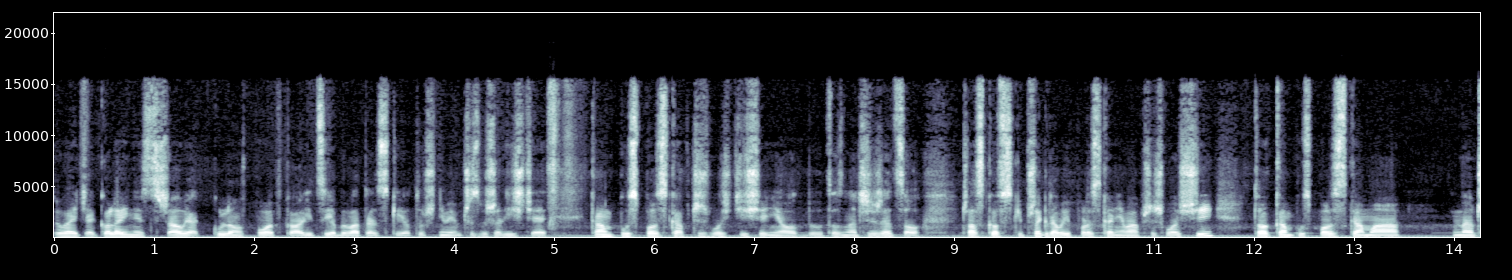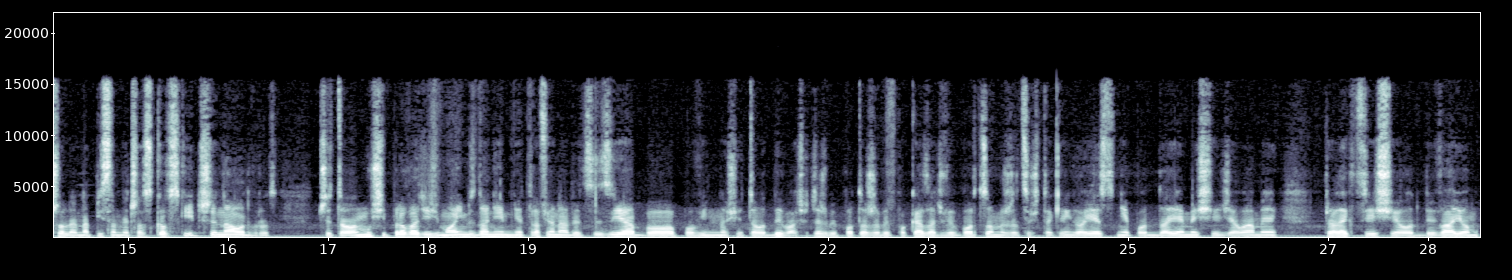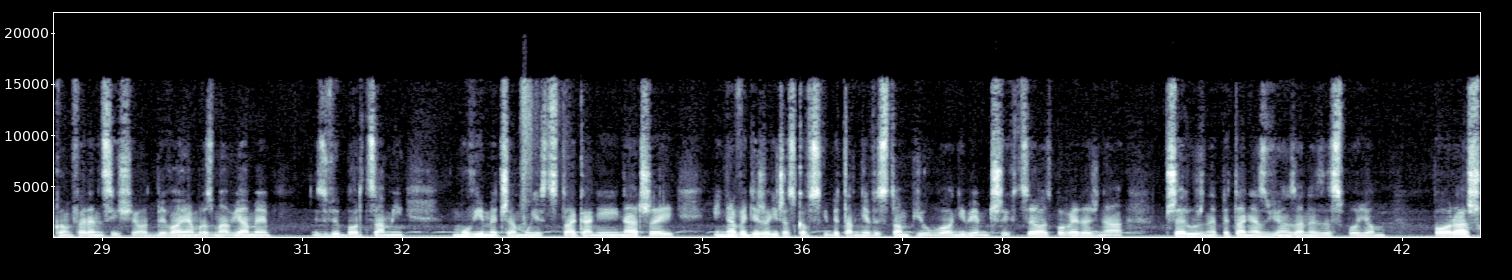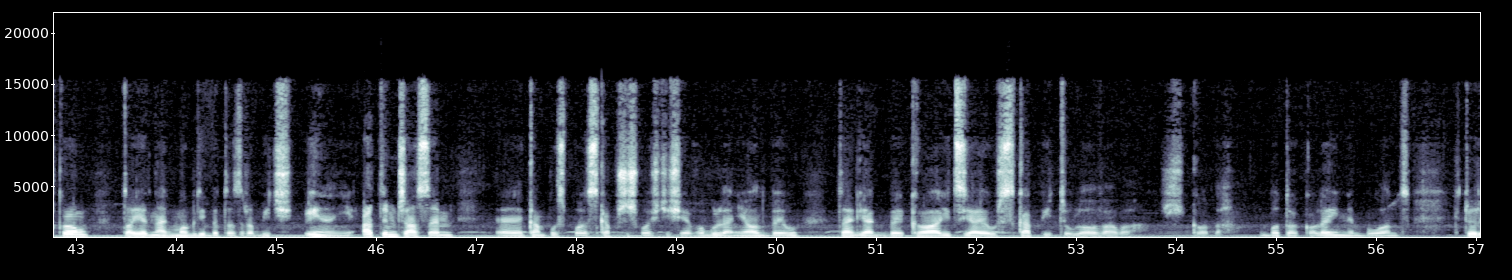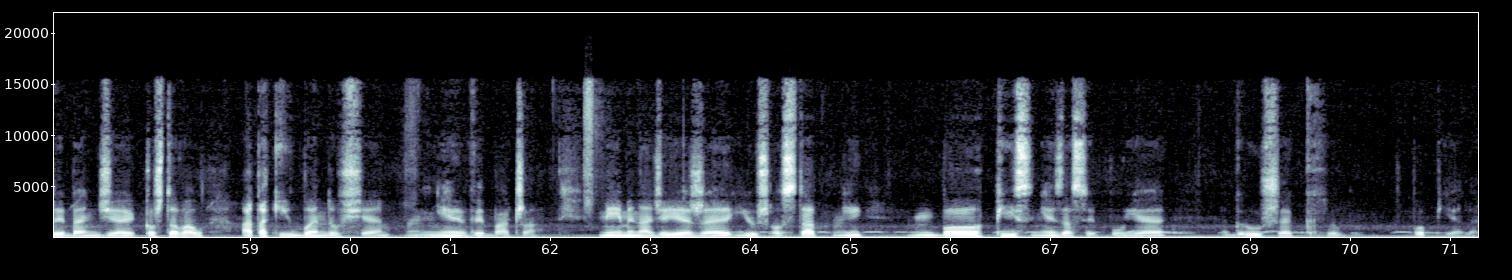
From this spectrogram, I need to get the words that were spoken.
Słuchajcie, kolejny strzał jak kulą w płot Koalicji Obywatelskiej. Otóż nie wiem, czy słyszeliście, kampus Polska w przyszłości się nie odbył. To znaczy, że co? Trzaskowski przegrał i Polska nie ma przyszłości. To kampus Polska ma na czole napisane Trzaskowski, czy na odwrót? Czy to on musi prowadzić? Moim zdaniem nietrafiona decyzja, bo powinno się to odbywać. Chociażby po to, żeby pokazać wyborcom, że coś takiego jest, nie poddajemy się, działamy, prelekcje się odbywają, konferencje się odbywają, rozmawiamy z wyborcami, mówimy czemu jest tak, a nie inaczej. I nawet jeżeli Trzaskowski by tam nie wystąpił, bo nie wiem, czy chce odpowiadać na przeróżne pytania związane ze swoją porażką, to jednak mogliby to zrobić inni. A tymczasem e, Kampus Polska przyszłości się w ogóle nie odbył, tak jakby koalicja już skapitulowała. Szkoda, bo to kolejny błąd, który będzie kosztował, a takich błędów się nie wybacza. Miejmy nadzieję, że już ostatni, bo PiS nie zasypuje gruszek w popiele.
